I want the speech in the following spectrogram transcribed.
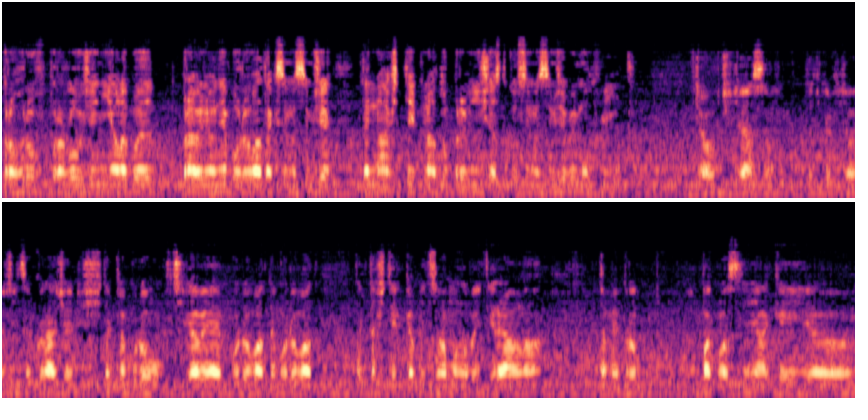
prohru v prodloužení, ale bude pravidelně bodovat, tak si myslím, že ten náš tip na tu první šestku si myslím, že by mohl být. Jo, určitě, já jsem teďka chtěl říct akorát, že když takhle budou střídavě bodovat, nebodovat, tak ta čtyřka by třeba mohla být i reálná. Tam je pro, pak vlastně nějaký uh,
